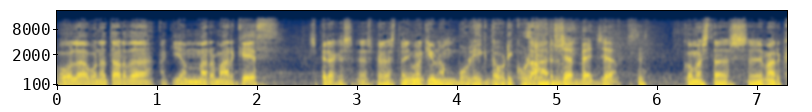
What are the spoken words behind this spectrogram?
Hola, bona tarda. Aquí en Marc Márquez. Espera, que, espera, tenim aquí un embolic d'auriculars. Sí, ja et veig, ja. Com estàs, eh, Marc?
